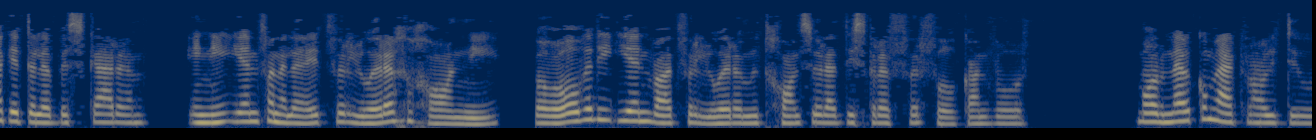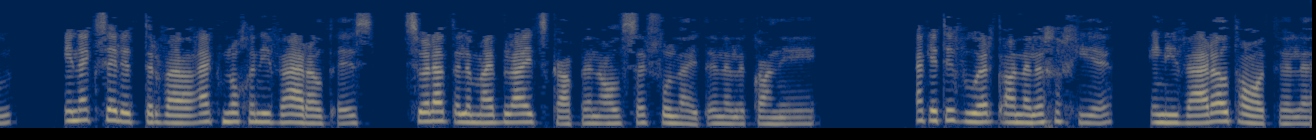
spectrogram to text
Ek het hulle beskerm, en nie een van hulle het verloren gegaan nie, behalve die een wat verloren moet gaan zodat die skrif vervul kan worden. Maar nou kom ik na u toe, en ik sê dit terwijl ik nog in die wereld is, zodat hulle my blijdschap en al sy volheid in hulle kan hee. Ek het die woord aan hulle gegee, en die wereld haat hulle,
